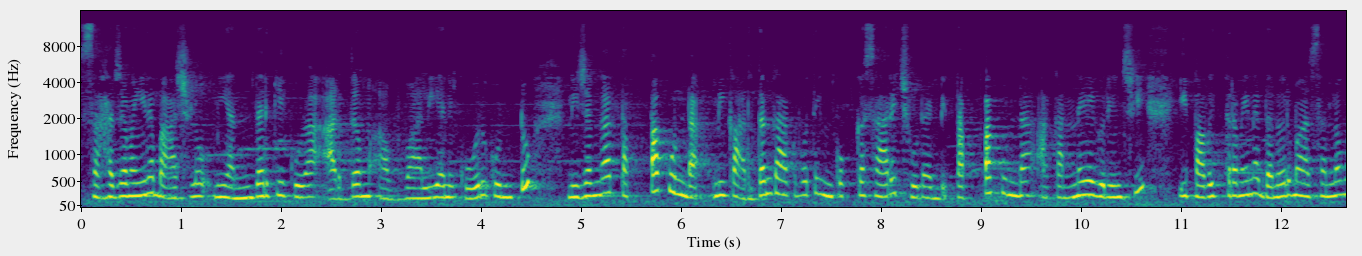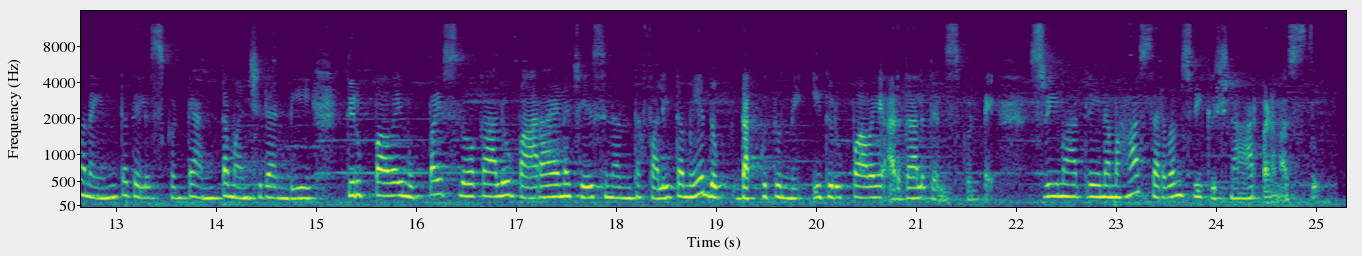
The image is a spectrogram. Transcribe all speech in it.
సహజమైన భాషలో మీ అందరికీ కూడా అర్థం అవ్వాలి అని కోరుకుంటూ నిజంగా తప్పకుండా మీకు అర్థం కాకపోతే ఇంకొకసారి చూడండి తప్పకుండా ఆ కన్నయ్య గురించి ఈ పవిత్రమైన ధనుర్మాసంలో మనం ఎంత తెలుసుకుంటే అంత మంచిదండి. తిరుప్పావై ముప్పై శ్లోకాలు పారాయణ చేసినంత ఫలితమే దొక్- దక్కుతుంది ఈ తిరుప్పావై అర్థాలు తెలుసుకుంటే. శ్రీమాత్రే నమ. సర్వం శ్రీకృష్ణ అర్పణమస్తు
